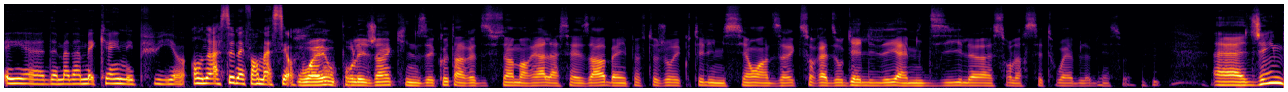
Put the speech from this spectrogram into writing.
et euh, de Mme McCain. Et puis, euh, on a assez d'informations. Oui, ou pour les gens qui nous écoutent en rediffusion à Montréal à 16h, ben, ils peuvent toujours écouter l'émission en direct sur Radio Galilée à midi là, sur leur site web, bien sûr. Euh, James,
